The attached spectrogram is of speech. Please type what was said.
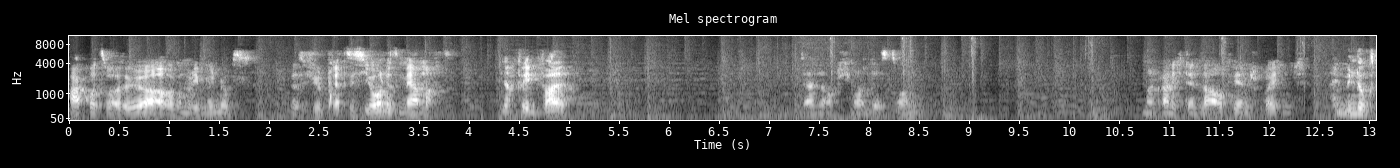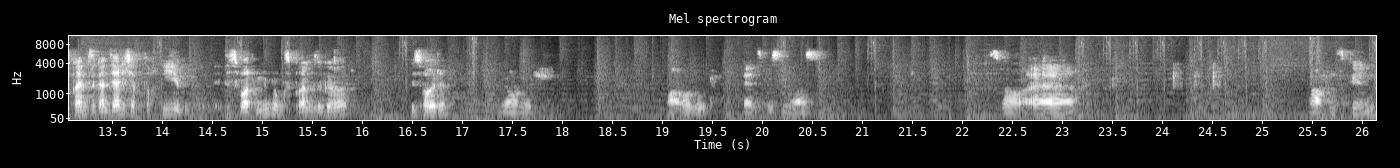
Akku zwar höher, aber guck mal die Mündungs... Das wie viel Präzision es mehr macht. Ja, auf jeden Fall. Dann auch schon mal das dran. Dann kann ich den Lauf hier entsprechend. Ein Mündungsbremse, ganz ehrlich, ich habe noch nie das Wort Mündungsbremse gehört. Bis heute. Ja, nicht. Aber gut, jetzt wissen wir was. So, äh. Waffenskin.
